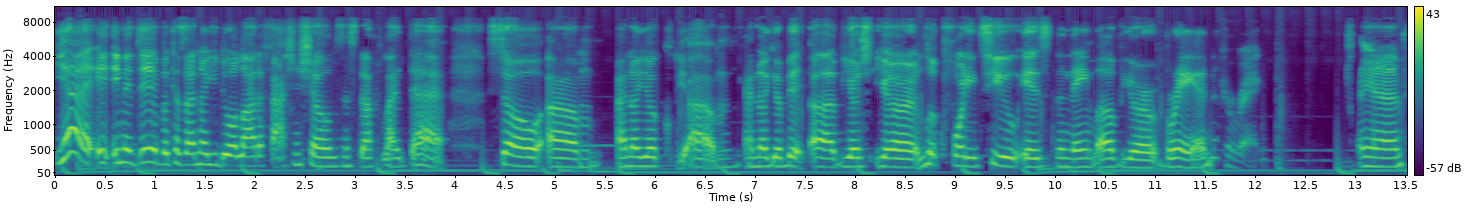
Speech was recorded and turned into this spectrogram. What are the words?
yeah, it, and it did because I know you do a lot of fashion shows and stuff like that. So um, I know your um, I know your bit of your your look forty two is the name of your brand. Correct. And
